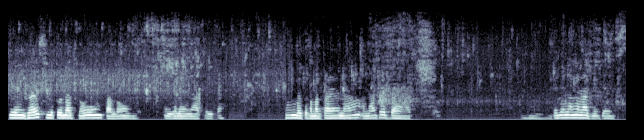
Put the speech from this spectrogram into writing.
Ayan guys, luto na itong talong. Tanggalin natin ito. Luto naman tayo ng another batch. Ayan, ganyan lang lagi guys.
